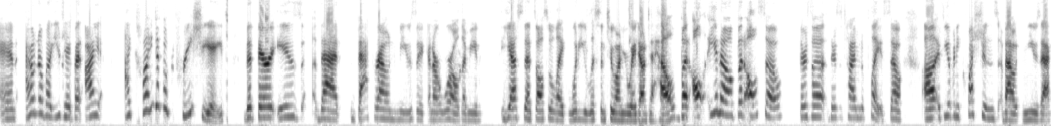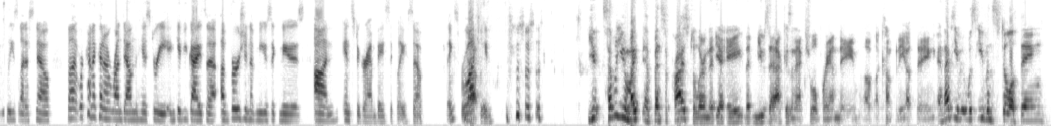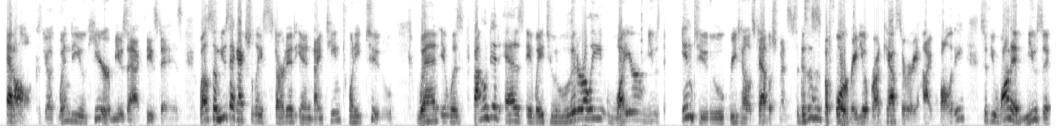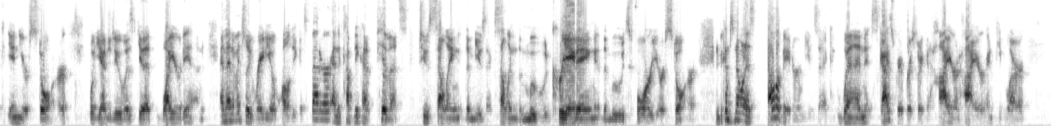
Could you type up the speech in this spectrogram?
And I don't know about you, Jay, but I I kind of appreciate that there is that background music in our world. I mean, yes, that's also like what do you listen to on your way down to hell? But all you know, but also there's a there's a time and a place. So uh, if you have any questions about Muzak, please let us know. But we're kind of going to run down the history and give you guys a, a version of music news on Instagram, basically. So thanks for Yeah. watching. You, some of you might have been surprised to learn that yeah, a that Muzak is an actual brand name of a company, a thing, and that even was even still a thing at all. Because you're like, when do you hear Muzak these days? Well, so Muzak actually started in 1922 when it was founded as a way to literally wire music into retail establishments. Because this is before radio broadcasts are very high quality. So if you wanted music in your store what you had to do was get it wired in and then eventually radio quality gets better and the company kind of pivots to selling the music selling the mood creating the moods for your store. It becomes known as elevator music when skyscrapers start to get higher and higher and people are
